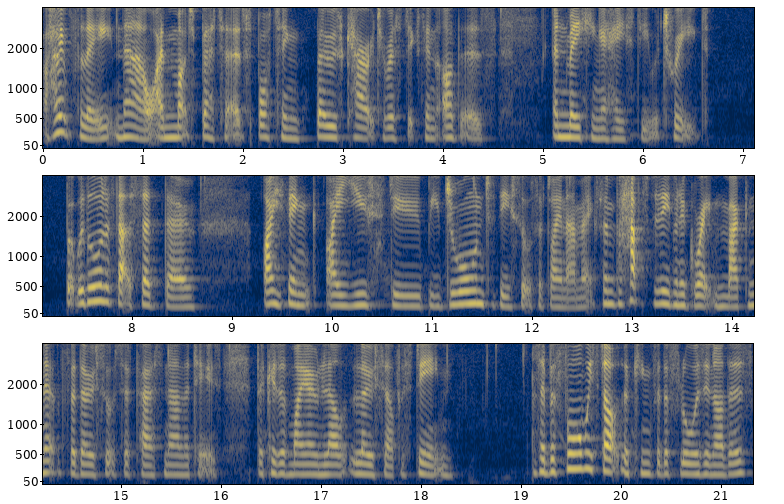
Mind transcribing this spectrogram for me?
hopefully now I'm much better at spotting those characteristics in others and making a hasty retreat. But with all of that said, though, I think I used to be drawn to these sorts of dynamics and perhaps was even a great magnet for those sorts of personalities because of my own low self esteem. So, before we start looking for the flaws in others,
